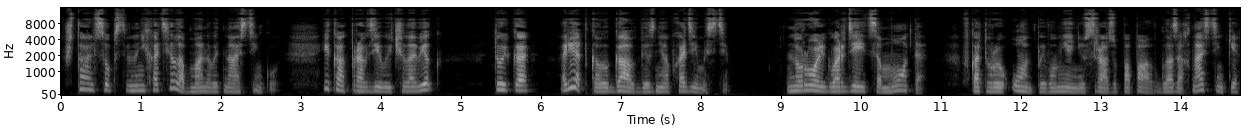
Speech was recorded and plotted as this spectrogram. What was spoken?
Шталь, собственно, не хотел обманывать Настеньку, и, как правдивый человек, только редко лгал без необходимости. Но роль гвардейца Мота, в которую он, по его мнению, сразу попал в глазах Настеньки,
